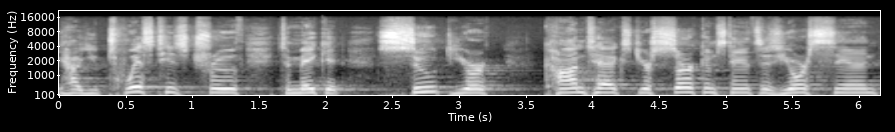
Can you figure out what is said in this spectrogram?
how you twist His truth to make it suit your context, your circumstances, your sin.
